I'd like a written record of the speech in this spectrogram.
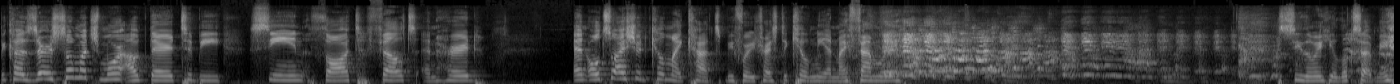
because there is so much more out there to be seen, thought, felt, and heard. And also, I should kill my cat before he tries to kill me and my family. See the way he looks at me.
